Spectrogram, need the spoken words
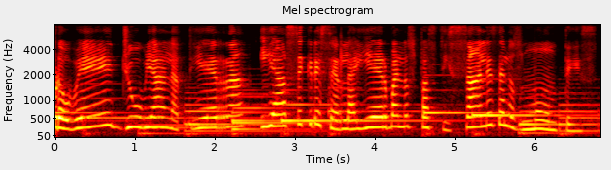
provee lluvia a la tierra y hace crecer la hierba en los pastizales de los montes.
